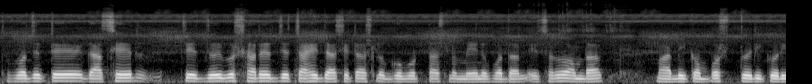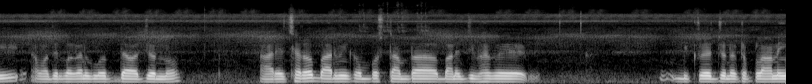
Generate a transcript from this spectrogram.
তো প্রজেক্টে গাছের যে জৈব সারের যে চাহিদা, সেটা আসলে গোবরটা আসলে মেন উপাদান। এছাড়াও আমরা বার্মি কম্পোস্ট তৈরি করি আমাদের বাগানগুলো দেওয়ার জন্য। আর এছাড়াও বার্মি কম্পোস্ট আমরা বাণিজ্যিকভাবে বিক্রয়ের জন্য একটা প্ল্যানিং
